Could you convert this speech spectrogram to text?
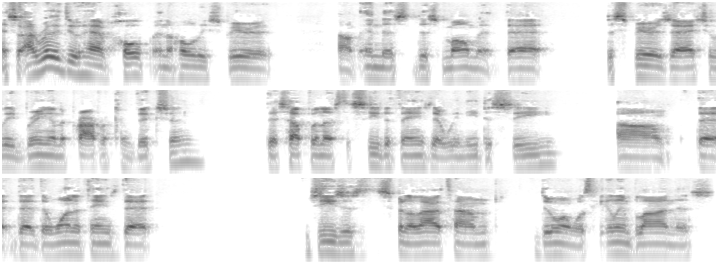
And so I really do have hope in the Holy Spirit um, in this this moment that the Spirit is actually bringing the proper conviction that's helping us to see the things that we need to see. Um, that that the one of the things that Jesus spent a lot of time doing was healing blindness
